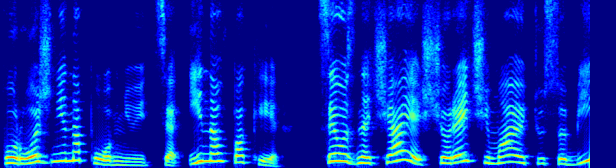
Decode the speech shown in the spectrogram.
порожнє наповнюється і навпаки. Це означає, що речі мають у собі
